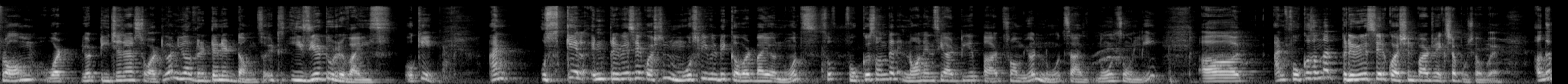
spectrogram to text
from what your teacher have taught you and you have written it down so it's easier to revise okay and उसके in previous question mostly will be covered by your notes so focus on the non NCERT part from your notes notes only and focus on the previous year question part जो एक्स्ट्रा पूछा हुआ है. अगर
